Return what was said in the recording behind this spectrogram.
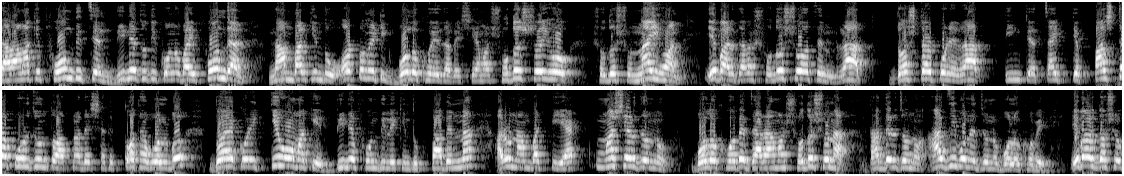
যারা আমাকে ফোন দিচ্ছেন, দিনে যদি কোনো ভাই ফোন দেন, নাম্বার কিন্তু অটোমেটিক ব্লক হয়ে যাবে, সে আমার সদস্যই হোক, সদস্য নাই হন। এবার যারা সদস্য আছেন, রাত দশটার পরে রাত তিনটে, চারটে, পাঁচটা পর্যন্ত আপনাদের সাথে কথা বলব। দয়া করে কেউ আমাকে দিনে ফোন দিলে কিন্তু পাবেন না। আরও নাম্বারটি এক মাসের জন্য বলক হবে। যারা আমার সদস্য না, তাদের জন্য আজীবনের জন্য বলক হবে। এবার দর্শক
